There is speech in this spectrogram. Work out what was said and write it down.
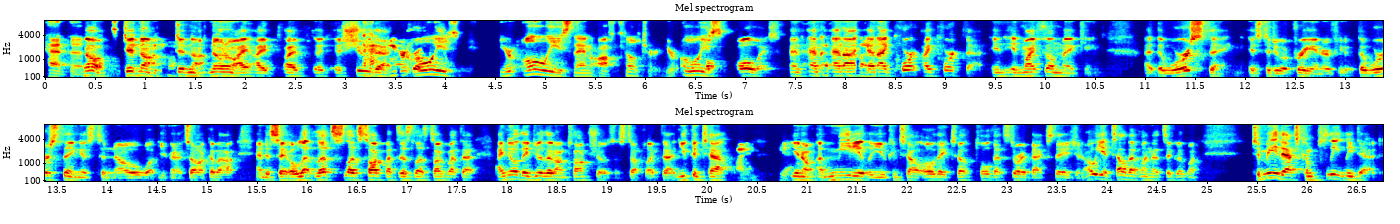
had the no did not did not. No no i i i eschew that you're always you're always then off kilter. You're always always. And and and i and i court i court that in in my filmmaking Uh, the worst thing is to do a pre-interview. The worst thing is to know what you're going to talk about and to say, "Oh, let, let's let's talk about this. Let's talk about that." I know they do that on talk shows and stuff like that. You can tell, yeah. you know, immediately you can tell. Oh, they t- told that story backstage, and oh, yeah, tell that one. That's a good one. To me, that's completely dead,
